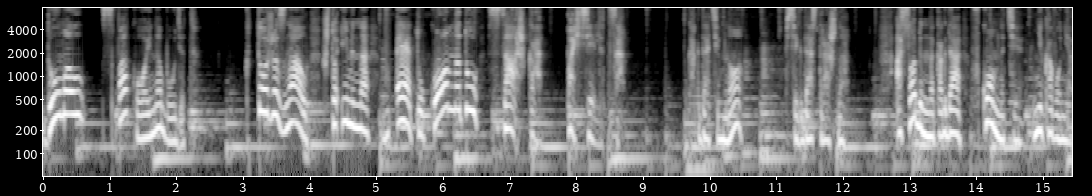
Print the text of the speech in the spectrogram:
Думал, спокойно будет. Кто же знал, что именно в эту комнату Сашка поселится? Когда темно, всегда страшно. Особенно, когда в комнате никого нет.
